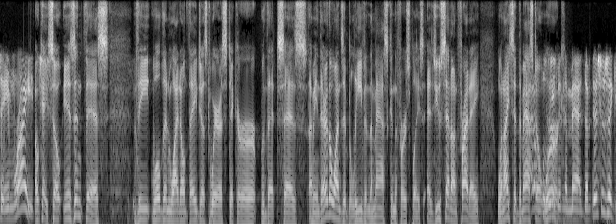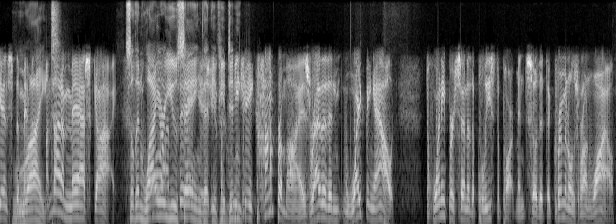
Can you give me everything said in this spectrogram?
same rights. Okay, so isn't this the well? Then why don't they just wear a sticker that says? I mean, they're the ones that believe in the mask in the first place. As you said on Friday, when I said the I masks don't, don't, believe work, in the mask. This is against the mask. Right. I'm not a mask guy. so then why All are I'm you saying is that if you didn't? reach a compromise rather than wiping out 20% of the police department so that the criminals run wild,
